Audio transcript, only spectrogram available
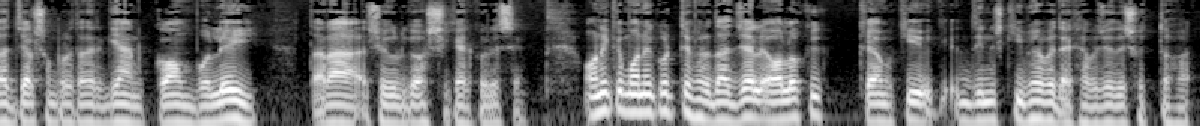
দাজ্জাল সম্পর্কে তাদের জ্ঞান কম বলেই তারা সেগুলিকে অস্বীকার করেছে। অনেকে মনে করতে পারে, দাজ্জাল, অলৌকিক জিনিস কীভাবে দেখাবে যদি সত্য হয়?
